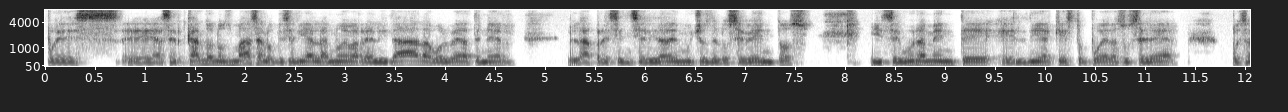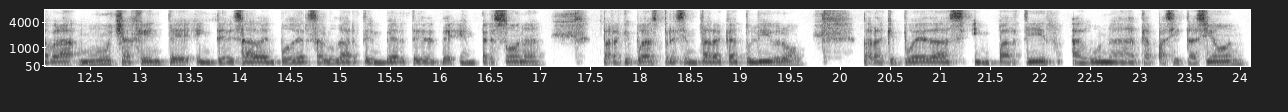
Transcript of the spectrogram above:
pues eh, acercándonos más a lo que sería la nueva realidad, a volver a tener la presencialidad en muchos de los eventos y seguramente el día que esto pueda suceder, pues habrá mucha gente interesada en poder saludarte, en verte en persona, para que puedas presentar acá tu libro, para que puedas impartir alguna capacitación,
